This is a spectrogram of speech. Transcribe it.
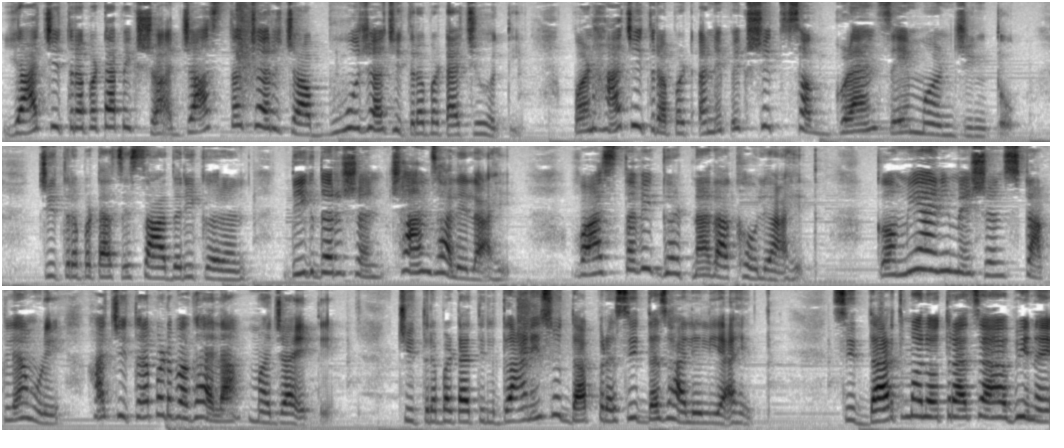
या चित्रपटापेक्षा जास्त चर्चा भूज या चित्रपटाची होती पण हा चित्रपट अनपेक्षित सगळ्यांचे मन जिंकतो. चित्रपटाचे सादरीकरण दिग्दर्शन छान झालेलं आहे. वास्तविक घटना दाखवल्या आहेत. कमी ॲनिमेशन्स टाकल्यामुळे हा चित्रपट बघायला मजा येते. चित्रपटातील गाणी सुद्धा प्रसिद्ध झालेली आहेत. सिद्धार्थ मल्होत्राचा अभिनय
